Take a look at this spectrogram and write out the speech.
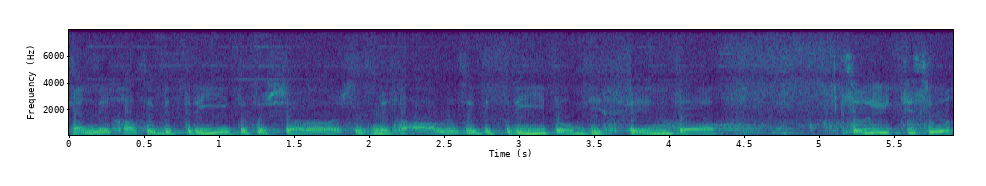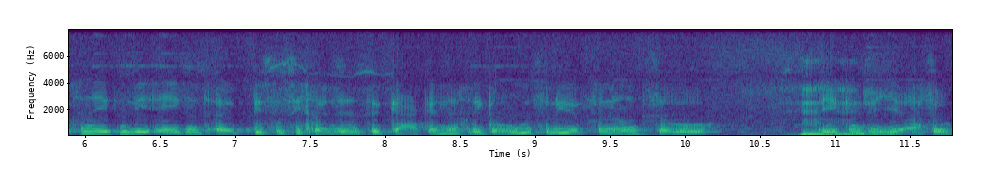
wenn man kann es übertreiben, verstehst du? Also man kann alles übertreiben und ich finde, äh, so Leute suchen irgendwie irgendetwas und sie können dagegen ein bisschen ausrufen und so. Irgendwie, also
